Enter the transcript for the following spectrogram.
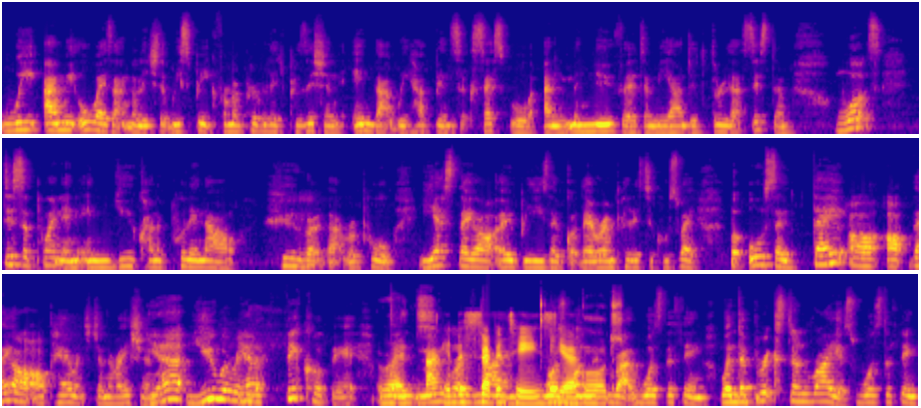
we and we always acknowledge that we speak from a privileged position in that we have been successful and maneuvered and meandered through that system. What's disappointing in you kind of pulling out who mm-hmm. wrote that report. Yes, they are OBs; they've got their own political sway, but also they are our, they are our parents' generation. Yeah. you were in Yeah. the thick of it Right. when Mangrove In the 70s, was yeah. on- God. right was the thing. When the Brixton riots was the thing.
